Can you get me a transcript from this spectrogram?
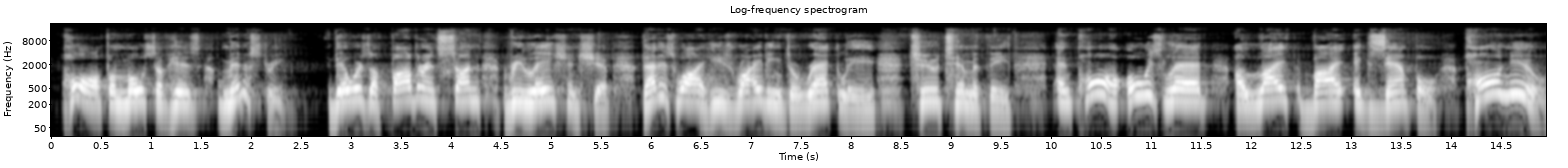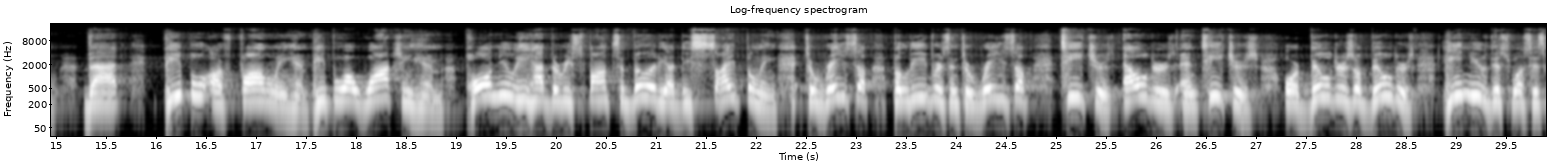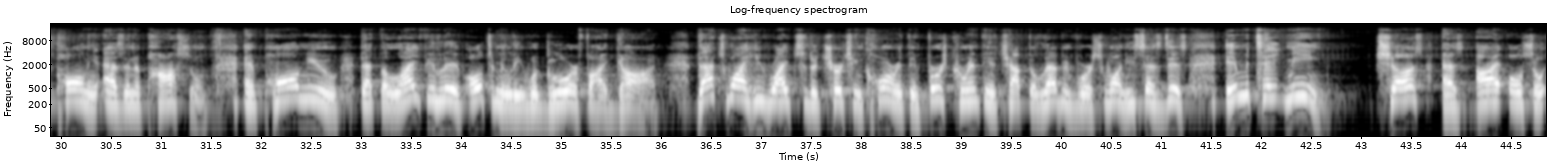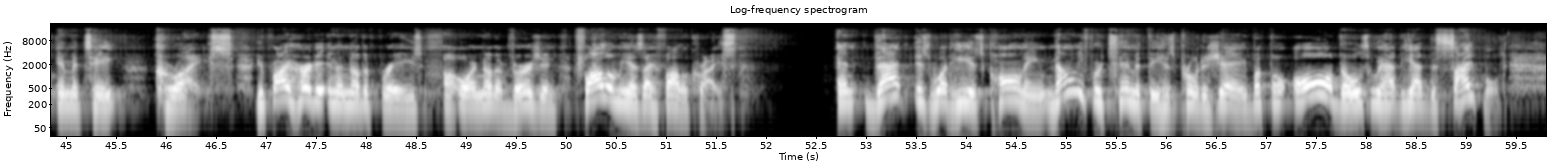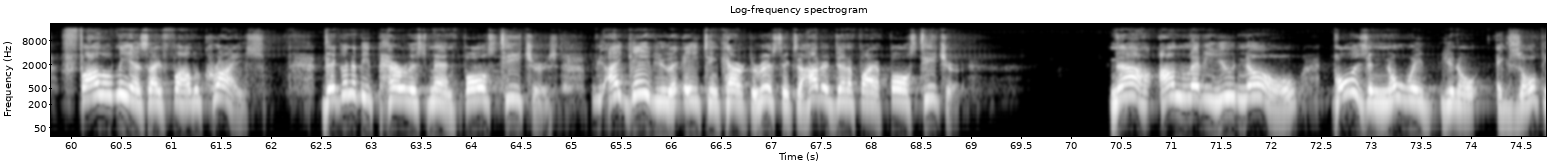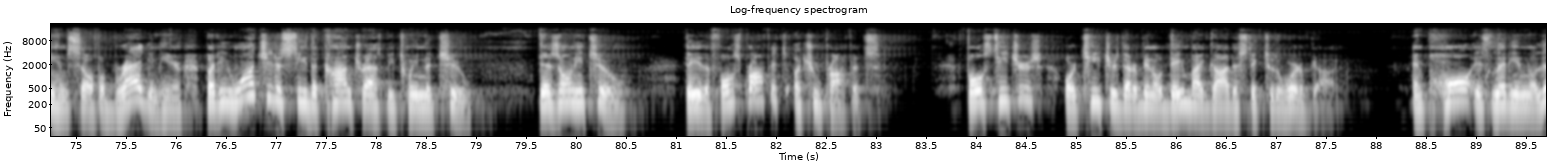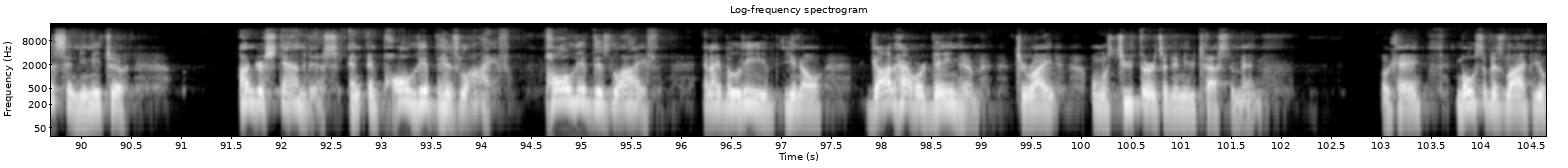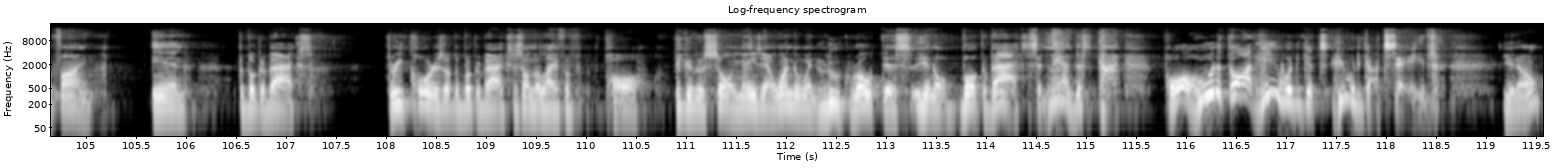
Paul for most of his ministry. There was a father and son relationship. That is why he's writing directly to Timothy. And Paul always led a life by example. Paul knew that People are following him. People are watching him. Paul knew he had the responsibility of discipling to raise up believers and to raise up teachers, elders, and teachers or builders of builders. He knew this was his calling as an apostle. And Paul knew that the life he lived ultimately would glorify God. That's why he writes to the church in Corinth in 1 Corinthians chapter 11 verse 1. He says this, "Imitate me just as I also imitate Christ. You probably heard it in another phrase uh, or another version follow me as I follow Christ. And that is what he is calling, not only for Timothy, his protege, but for all those who have, he had discipled. Follow me as I follow Christ. They're going to be perilous men, false teachers. I gave you the 18 characteristics of how to identify a false teacher. Now, I'm letting you know Paul is in no way, you know, exalting himself or bragging here, but he wants you to see the contrast between the two. There's only two. They're either false prophets or true prophets. False teachers or teachers that have been ordained by God to stick to the word of God. And Paul is letting him know, listen, you need to understand this. And, and Paul lived his life. Paul lived his life. And I believe, you know, God had ordained him to write almost two thirds of the New Testament okay? Most of his life you'll find in the book of Acts. Three quarters of the book of Acts is on the life of Paul because it was so amazing. I wonder when Luke wrote this, you know, book of Acts, he said, man, this guy, Paul, who would have thought he would get he would have got saved, you know?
